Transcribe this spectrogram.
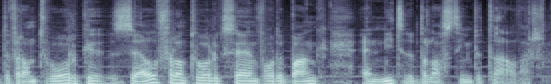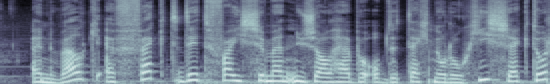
de verantwoordelijken, zelf verantwoordelijk zijn voor de bank en niet de belastingbetaler. En welk effect dit faillissement nu zal hebben op de technologiesector,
